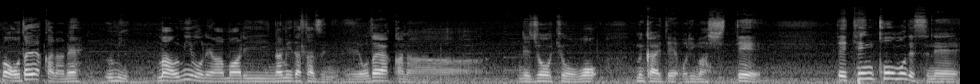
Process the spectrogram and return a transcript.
まあ、穏やかなね海。まあ海もねあまり波立たずに、えー、穏やかな、ね、状況を迎えておりましてで天候もですね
